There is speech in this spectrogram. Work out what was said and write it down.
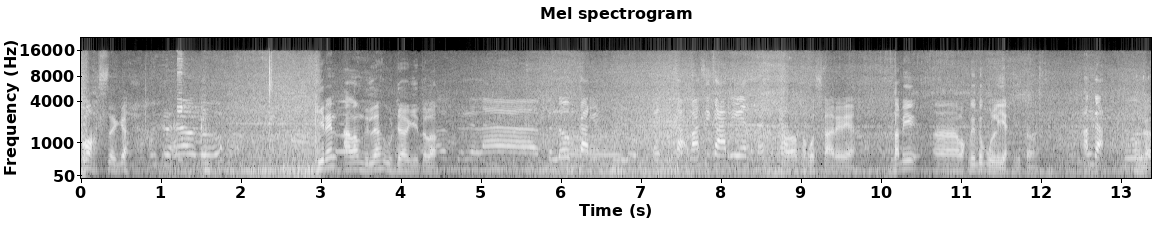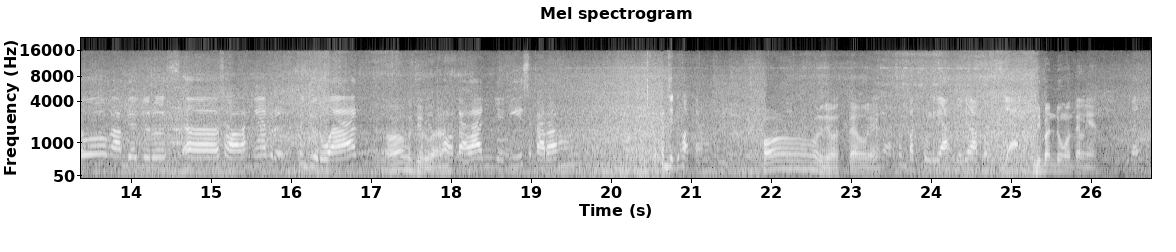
Wah, astaga. Alhamdulillah belum. Kirain alhamdulillah udah gitu loh. Alhamdulillah belum karir dulu. Dan ka- masih karir, masih karir. Oh, fokus karir ya. Tapi eh, waktu itu kuliah gitu. Enggak, dulu Enggak. ngambil jurus eh, sekolahnya kejuruan, Oh, kejuruan. perhotelan. Jadi sekarang kerja di hotel. Oh, di hotel ya. Enggak sempat kuliah, jadi langsung kerja Di Bandung hotelnya. di Bandung.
